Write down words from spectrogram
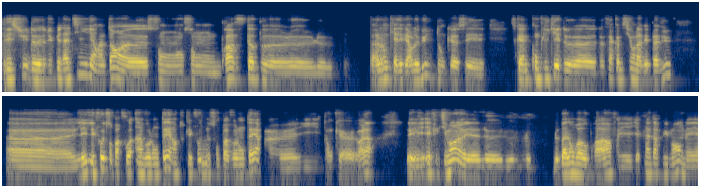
déçue de, du penalty. En même temps, euh, son, son bras stoppe euh, le, le, ballon qui allait vers le but. Donc, euh, c'est quand même compliqué de, de, faire comme si on l'avait pas vu. Euh, les, les, fautes sont parfois involontaires. Hein, toutes les fautes ne sont pas volontaires. Donc, voilà. Et effectivement, le, le, le, ballon va au bras. Enfin, il y a plein d'arguments, mais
